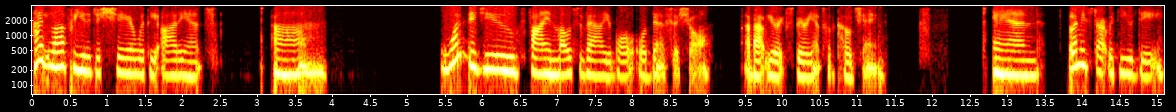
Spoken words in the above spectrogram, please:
I'd love for you to just share with the audience um, what did you find most valuable or beneficial about your experience with coaching? And let me start with you, Dee.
